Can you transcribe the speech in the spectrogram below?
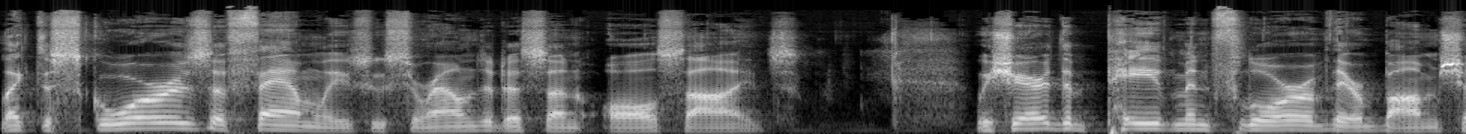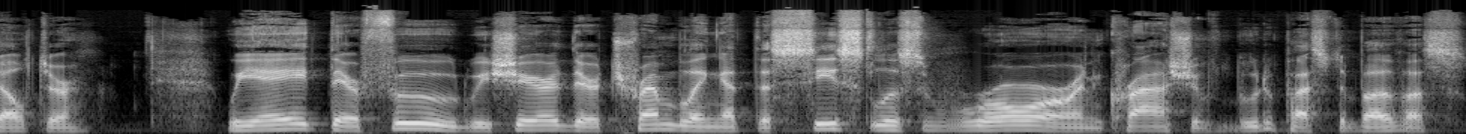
like the scores of families who surrounded us on all sides. We shared the pavement floor of their bomb shelter. We ate their food. We shared their trembling at the ceaseless roar and crash of Budapest above us.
